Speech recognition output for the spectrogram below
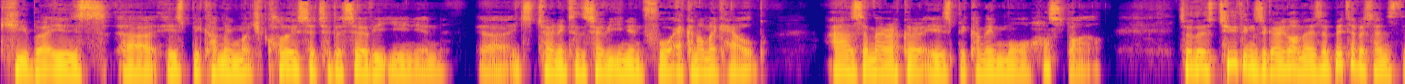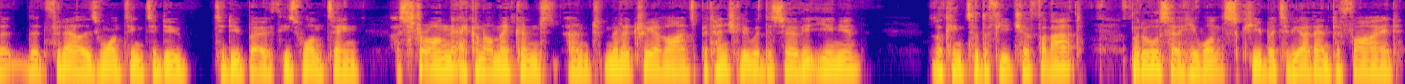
Cuba is uh, is becoming much closer to the Soviet Union. Uh, it's turning to the Soviet Union for economic help as America is becoming more hostile. So those two things are going on. There's a bit of a sense that, that Fidel is wanting to do to do both. He's wanting a strong economic and, and military alliance potentially with the Soviet Union, looking to the future for that. But also he wants Cuba to be identified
